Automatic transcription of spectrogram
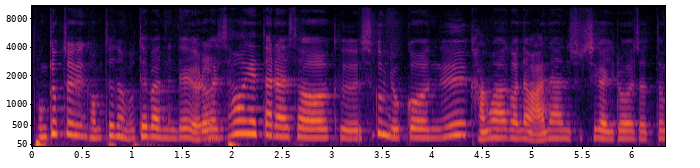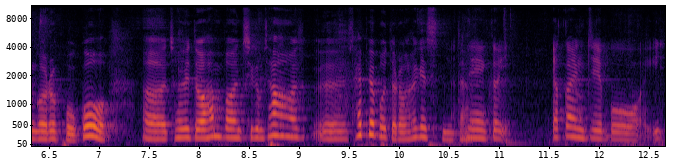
본격적인 검토는 못 해봤는데 여러 네. 가지 상황에 따라서 그 수급 요건을 강화하거나 완화하는 조치가 이루어졌던 거를 보고 어, 저희도 한번 지금 상황을 어, 살펴보도록 하겠습니다. 네, 그러니까 약간 이제 뭐 이-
